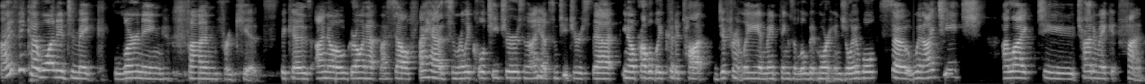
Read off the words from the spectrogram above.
I think I wanted to make learning fun for kids because I know growing up myself, I had some really cool teachers and I had some teachers that, you know, probably could have taught differently and made things a little bit more enjoyable. So when I teach, I like to try to make it fun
